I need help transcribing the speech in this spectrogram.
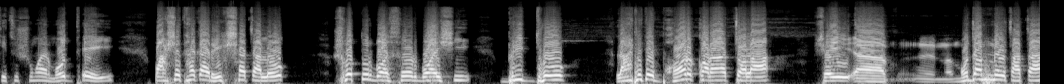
কিছু সময়ের মধ্যেই পাশে থাকা রিক্সা চালক, সত্তর বছর বয়সী বৃদ্ধ, লাঠিতে ভর করা চলা, সেই মোজাম্মেল চাচা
